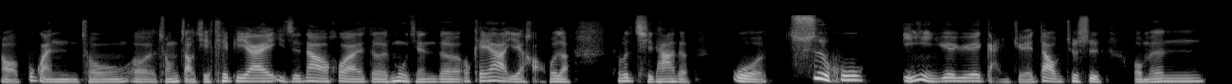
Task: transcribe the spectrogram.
哦，不管从呃从早期 KPI 一直到后来的目前的 OKR 也好，或者或者其他的，我似乎隐隐约约感觉到，就是我们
